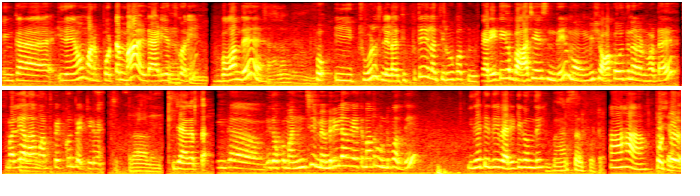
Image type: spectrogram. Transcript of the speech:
ఇంకా ఇదేమో మన పొట్టమ్మ వాళ్ళ డాడీ ఎత్తుకొని. బాగుంది? చాలా బాగుంది. ఈ చూడు అసలు ఇలా తిప్పితే ఇలా తిరిగిపోతుంది. వెరైటీగా బాగా చేసింది మా మమ్మీ షాక్ అవుతున్నారు అనమాట మళ్ళీ అలా మడత పెట్టుకొని పెట్టడమే. చిత్రాలే జాగ్రత్త. ఇంకా ఇది ఒక మంచి మెమరీ లాగా అయితే మాత్రం ఉండిపోద్ది. ఇదేంటి ఇది వెరైటీగా ఉంది. బార్సల్ ఫోటో. ఆహా పొట్టోడు.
